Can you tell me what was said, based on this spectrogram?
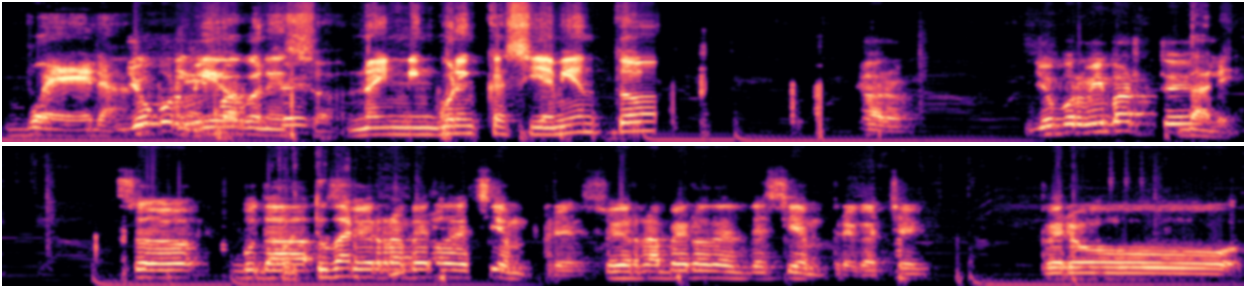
Buena. Yo por y mi digo con parte- eso. No hay ningún encasillamiento. Claro. Yo por mi parte, Dale. Soy, puta, soy rapero de siempre, soy rapero desde siempre, ¿cachai? Pero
